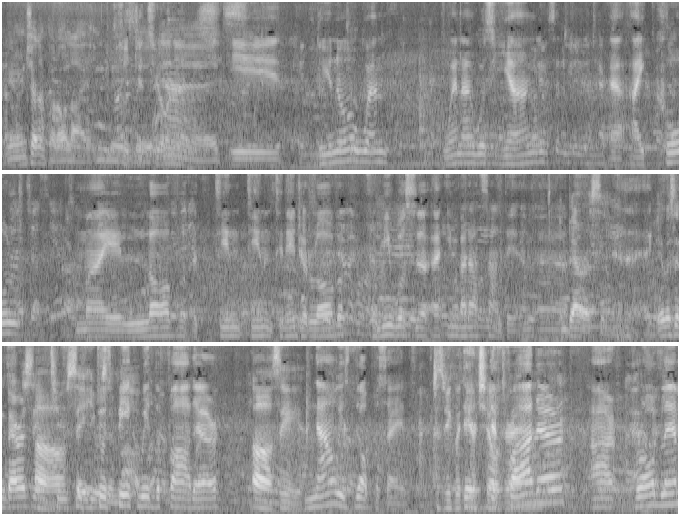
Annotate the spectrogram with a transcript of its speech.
Non c'è una parola in inglese. Soggezione. Yeah, do you know when when I was young uh, I call my love uh, teen, teen teenager love for me was uh, imbarazzante um, uh, embarrassing. It was embarrassing to say he to was in speak love. with the father Oh, see. now is the opposite To speak with the, your the children. father are problem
